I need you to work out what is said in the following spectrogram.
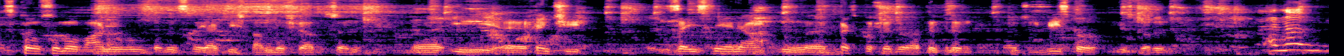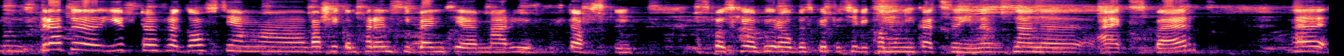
e, skonsumowaniu powiedzmy jakichś tam doświadczeń e, i e, chęci zaistnienia bezpośrednio na tych rynkach, czyli blisko, blisko rynku. No, zdradzę jeszcze, że gościem Waszej konferencji będzie Mariusz Wichtowski z Polskiego Biura Ubezpieczycieli Komunikacyjnych, znany ekspert. E,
